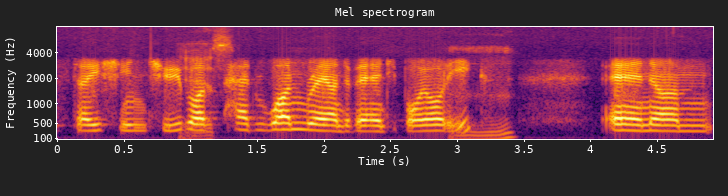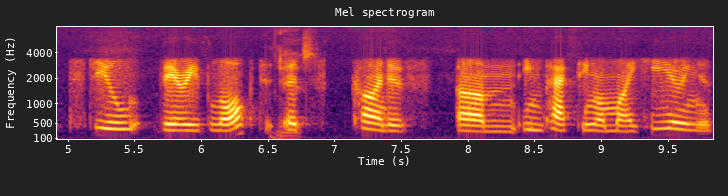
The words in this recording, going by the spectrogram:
Eustachian tube. I've had one round of antibiotics Mhm. and um, still very blocked. Yes. It's kind of um, impacting on my hearing as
